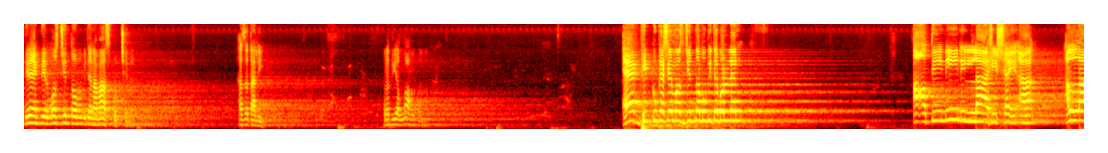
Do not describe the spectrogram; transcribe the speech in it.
তিনি একদিন মসজিদ নবমীতে নামাজ পড়ছিলেন। হজরত আলী রাদি আল্লাহ এক ভিক্ষুক এসে মসজিদ নবমীতে বললেন আল্লাহ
